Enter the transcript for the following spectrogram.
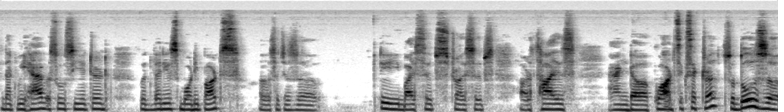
that we have associated with various body parts, uh, such as uh, the biceps, triceps, or thighs, and uh, quads etc. So those uh,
